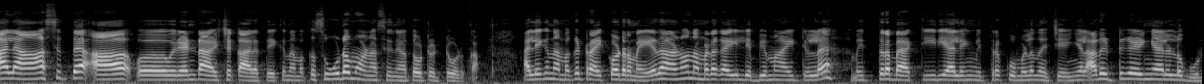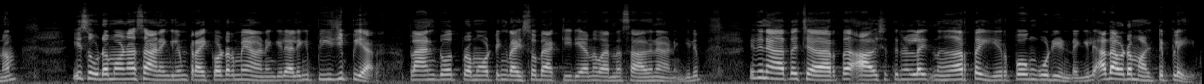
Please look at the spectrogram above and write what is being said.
ആ ലാസ്റ്റത്തെ ആ രണ്ടാഴ്ച കാലത്തേക്ക് നമുക്ക് സൂഡോമോണസ് ഇതിനകത്തോട്ട് ഇട്ട് കൊടുക്കാം. അല്ലെങ്കിൽ നമുക്ക് ട്രൈക്കോഡർമ ഏതാണോ നമ്മുടെ കയ്യിൽ ലഭ്യമായിട്ടുള്ള മിത്ര ബാക്ടീരിയ അല്ലെങ്കിൽ മിത്ര കുമിളെന്ന് വെച്ച് കഴിഞ്ഞാൽ അത് ഇട്ട് കഴിഞ്ഞാലുള്ള ഗുണം ഈ സൂഡമോണാസ് ആണെങ്കിലും ട്രൈക്കോഡർമ ആണെങ്കിലും അല്ലെങ്കിൽ P G P R plant growth promoting rhizo bacteria എന്ന് പറഞ്ഞ സാധനമാണെങ്കിലും ഇതിനകത്ത് ചേർത്ത് ആവശ്യത്തിനുള്ള നേർത്ത ഈർപ്പവും കൂടി ഉണ്ടെങ്കിൽ അതവിടെ മൾട്ടിപ്ലൈ ചെയ്യും.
